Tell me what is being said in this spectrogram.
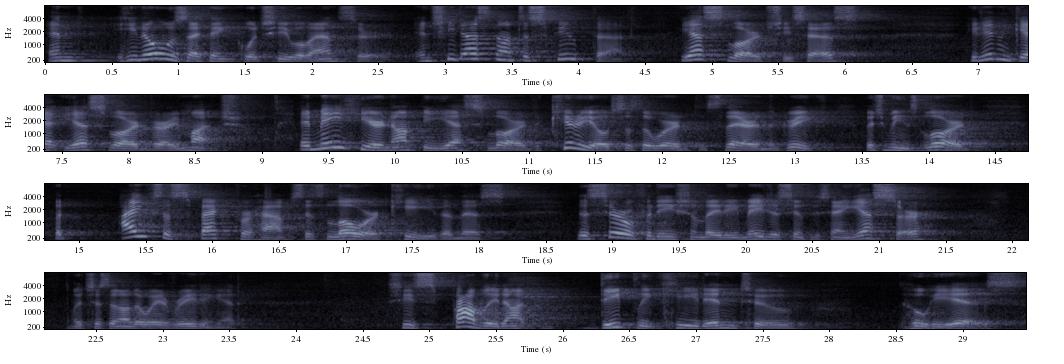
And he knows, I think, what she will answer, and she does not dispute that. Yes, Lord, she says. He didn't get yes, Lord, very much. It may here not be yes, Lord. Kyrios is the word that's there in the Greek, which means Lord. But I suspect perhaps it's lower key than this. This Syrophoenician lady may just simply be saying, Yes, sir, which is another way of reading it. She's probably not deeply keyed into who he is.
